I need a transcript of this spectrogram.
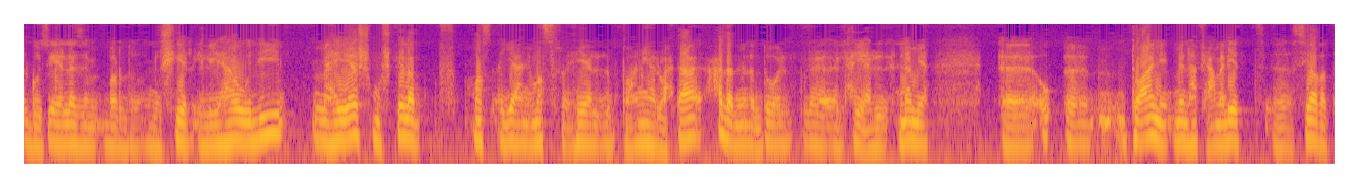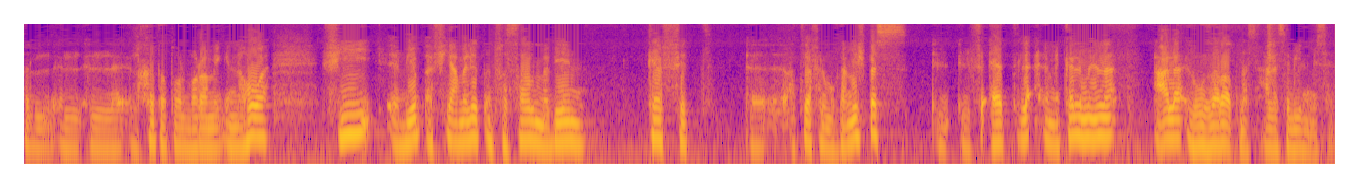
جزئية لازم برضو نشير إليها ودي ما هياش مشكلة مصر يعني مصر هي اللي بتعانيها لوحدها عدد من الدول الحقيقة النامية آه، آه، تعاني منها في عملية آه، صياغة ال- ال- ال- الخطط والبرامج إن هو في بيبقى في عملية انفصال ما بين كافة أطياف المجتمع مش بس ال- الفئات لا إحنا بنتكلم هنا على الوزارات مثلا على سبيل المثال.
